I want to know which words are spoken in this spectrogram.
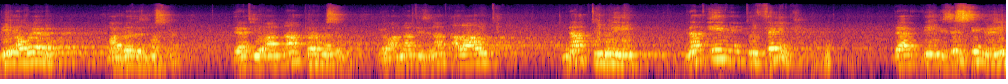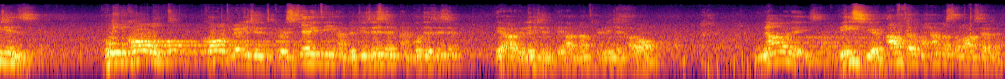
Be aware, my brothers Muslim, that you are not permissible. You are not is not allowed not to believe, not even to think that the existing religions who called called religions Christianity and Judaism and Buddhism, they are religion. They are not religion at all. Nowadays, this year, after Muhammad sallallahu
